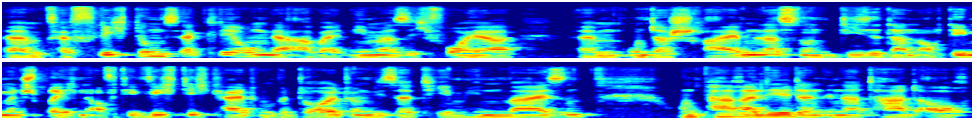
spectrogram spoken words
ähm, Verpflichtungserklärungen der Arbeitnehmer sich vorher ähm, unterschreiben lassen und diese dann auch dementsprechend auf die Wichtigkeit und Bedeutung dieser Themen hinweisen und parallel dann in der Tat auch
